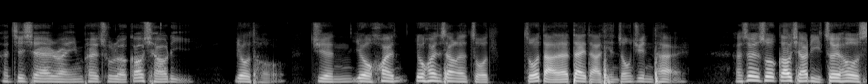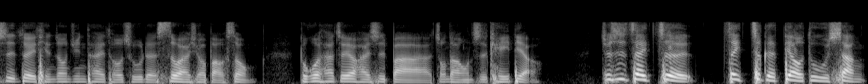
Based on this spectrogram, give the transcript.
那接下来软银派出了高桥里右投，居然又换又换上了左左打的代打田中俊太。那虽然说高桥里最后是对田中俊太投出了四外球保送，不过他最后还是把中岛宏之 K 掉。就是在这在这个调度上，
